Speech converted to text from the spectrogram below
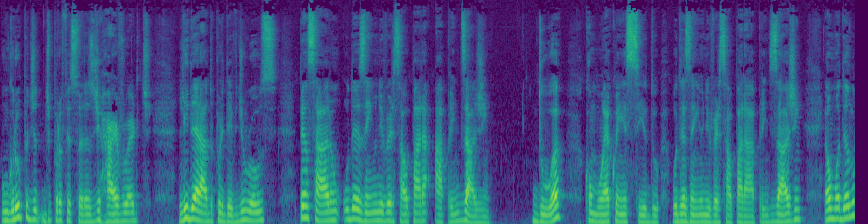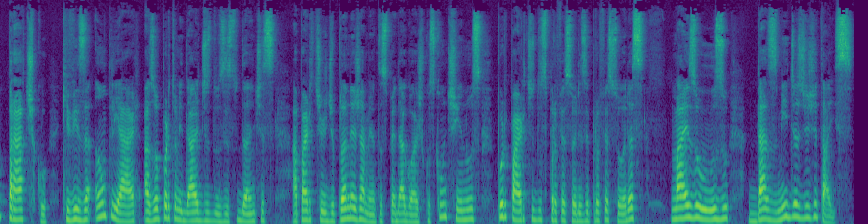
um grupo de, de professoras de Harvard, liderado por David Rose, pensaram o desenho universal para a aprendizagem. DUA, como é conhecido o desenho universal para a aprendizagem, é um modelo prático que visa ampliar as oportunidades dos estudantes a partir de planejamentos pedagógicos contínuos por parte dos professores e professoras, mais o uso das mídias digitais.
